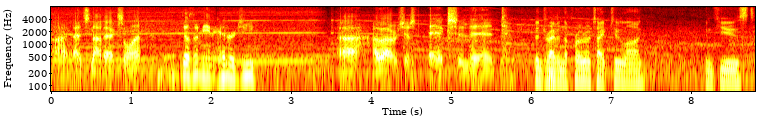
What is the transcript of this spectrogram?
Uh, that's not excellent. It doesn't mean energy. Uh, I thought it was just excellent. Been driving the prototype too long. Confused.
